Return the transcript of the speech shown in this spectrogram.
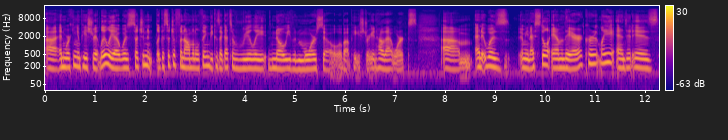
Uh, and working in pastry at Lilia was such an like a, such a phenomenal thing because I got to really know even more so about pastry and how that works. Um, and it was, I mean, I still am there currently, and it is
